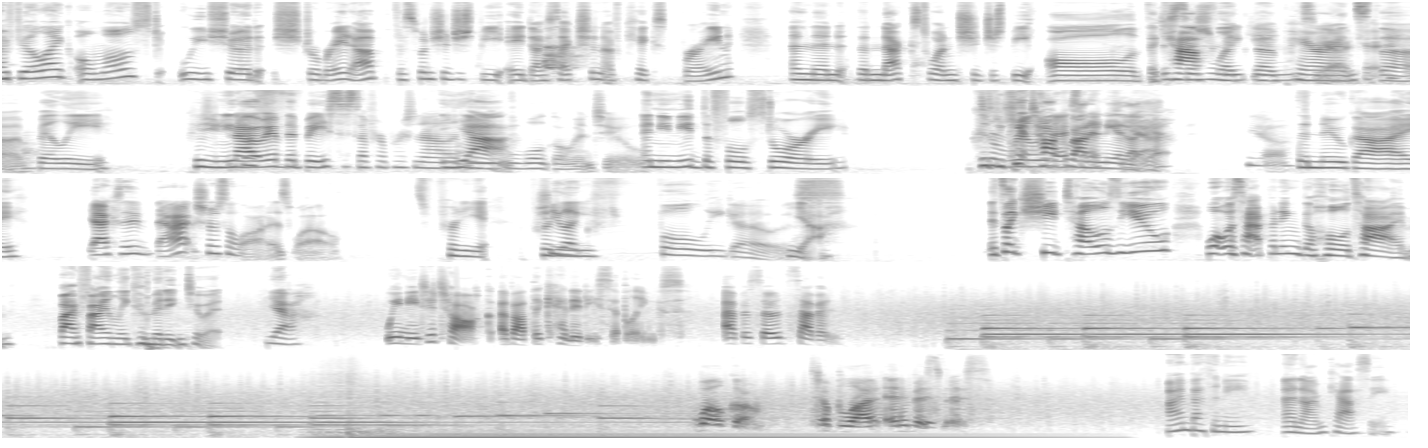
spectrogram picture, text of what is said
I feel like almost we should straight up. This one should just be a dissection of Kick's brain, and then the next one should just be all of the, The like the decision-makings, yeah, parents, okay. the Billy, because you need now the that we have the basis of her personality, Yeah. we'll go into and you need the full story because we can't really talk about any of that yeah. yet. Yeah, The new guy, yeah, because I think that shows a lot as well. it's pretty. pretty She like fully goes. Yeah. It's like she tells you what was happening the whole time by finally committing to it. yeah. We need to talk about the Kennedy siblings. Episode 7. Welcome to Blood and Business. I'm Bethany. And I'm Cassie.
